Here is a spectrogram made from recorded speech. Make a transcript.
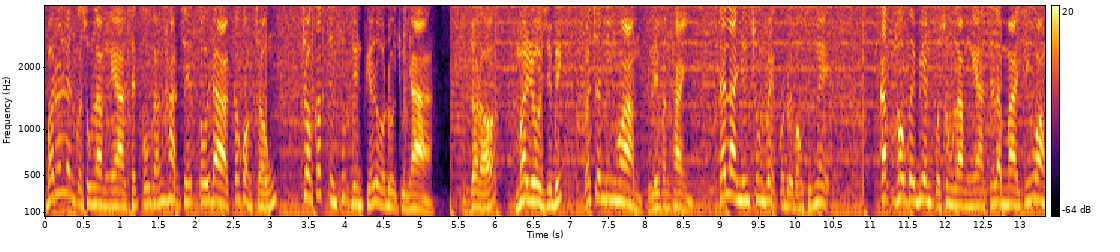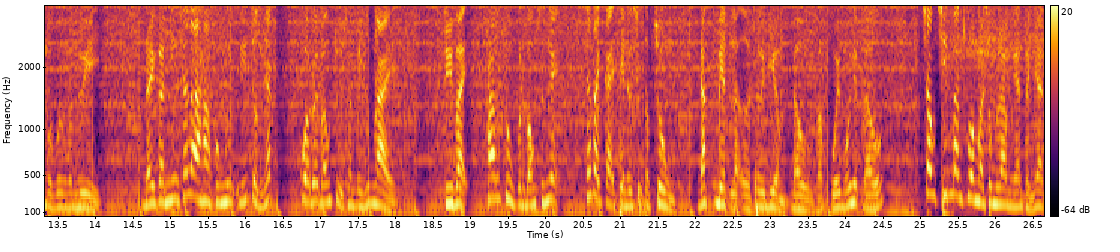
ban huấn luyện của Sông Lam Nghệ An sẽ cố gắng hạn chế tối đa các khoảng trống cho các chân sút bên phía đội chủ nhà. Do đó, Mario Zibic và Trần Đình Hoàng, Lê Văn Thành sẽ là những trung vệ của đội bóng xứ Nghệ Cặp hậu vệ biên của Sông Lam Nghệ An sẽ là Mai Sĩ Hoàng và Vương Văn Huy. Đây gần như sẽ là hàng phòng ngự lý tưởng nhất của đội bóng chủ sân Vinh lúc này. Tuy vậy, hàng thủ của đội bóng xứ Nghệ sẽ phải cải thiện được sự tập trung, đặc biệt là ở thời điểm đầu và cuối mỗi hiệp đấu. Trong 9 bàn thua mà Sông Lam Nghệ An phải nhận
